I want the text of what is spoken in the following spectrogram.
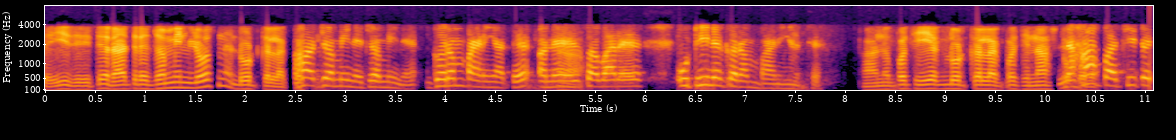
છે. એ જ રીતે રાત્રે જમીન લ્યો ને દોઢ કલાક હા જમીને જમીને. ગરમ પાણી સાથે અને. સવારે ઉઠીને ગરમ પાણી હાથે. અને પછી એક દોઢ કલાક પછી નાસ્તો હા પછી તો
